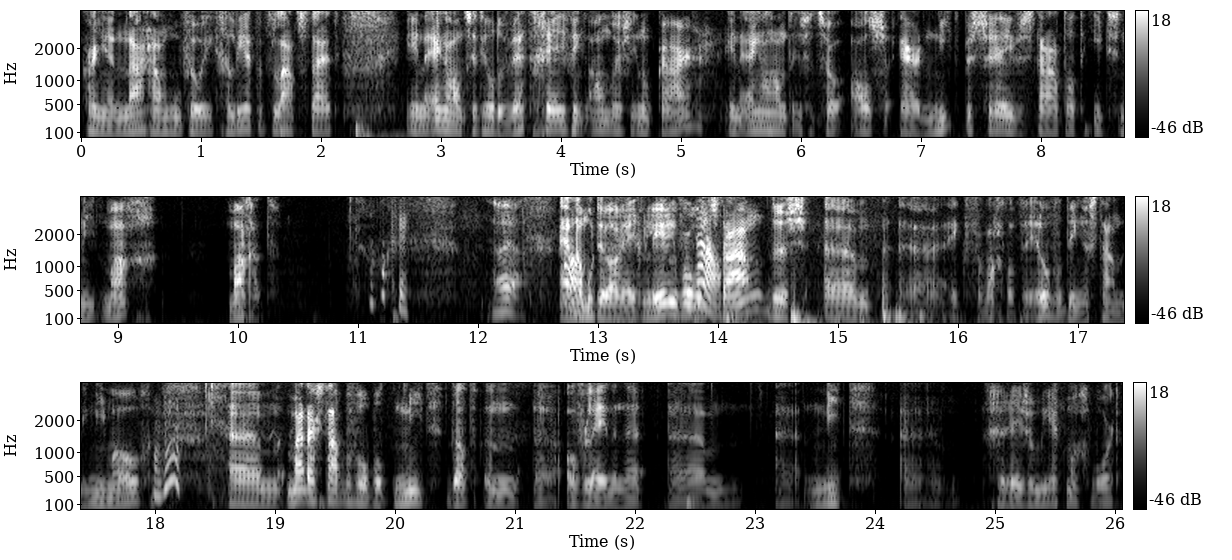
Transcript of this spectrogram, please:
kan je nagaan hoeveel ik geleerd heb de laatste tijd. In Engeland zit heel de wetgeving anders in elkaar. In Engeland is het zo, als er niet beschreven staat dat iets niet mag, mag het. Oké. Okay. Ja, ja. En oh. dan moet er wel regulering voor nou. ontstaan. Dus um, uh, ik verwacht dat er heel veel dingen staan die niet mogen. -huh. um, maar daar staat bijvoorbeeld niet dat een uh, overledene um, uh, niet geresumeerd mag worden.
